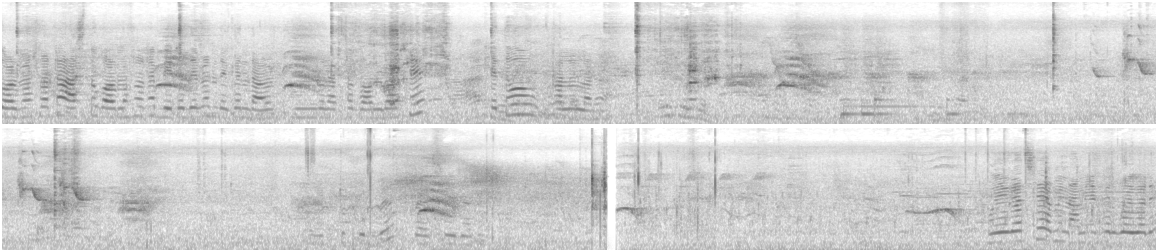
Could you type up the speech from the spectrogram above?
গরম মশলাটা, আস্ত গরম মশলাটা বেটে দেবেন, দেখবেন দারুণ সুন্দর একটা গন্ধ আসে। খেতেও ভালো লাগে। একটু ফুটবে হয়ে যাবে। হয়ে গেছে, আমি নামিয়ে ফেলব এবারে।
